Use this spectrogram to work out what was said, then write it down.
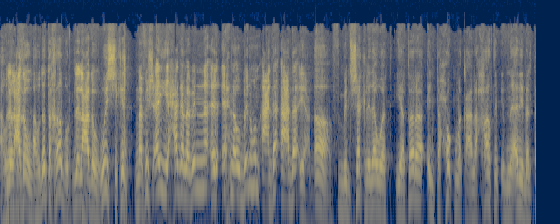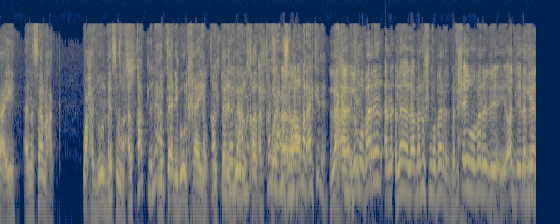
أهو للعدو. أهو ده تخابر. للعدو. وش كده؟ ما فيش أي حاجة ما بيننا إحنا وبينهم أعداء أعداء يعني. آه بالشكل دوت يا ترى أنت حكمك على حاطب ابن أبي بلتعة إيه؟ أنا سامعك. واحد بيقول جاسوس القتل لا والتاني القتل. بيقول خاين القتل والتالت بيقول القتل القتل عم سيدنا آه. عمر قال كده. لا حكم له. مبرر؟ أنا لا لا ملوش مبرر. ما فيش أي مبرر يؤدي إلى يبقى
